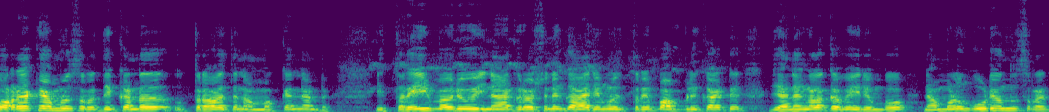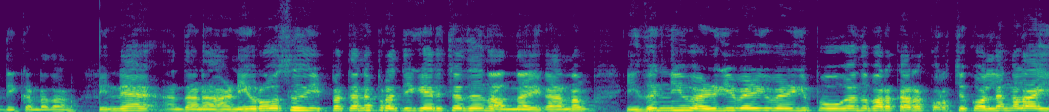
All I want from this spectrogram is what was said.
കുറേയൊക്കെ നമ്മൾ ശ്രദ്ധിക്കേണ്ട ഉത്തരവാദിത്തം നമുക്ക് തന്നെ ഉണ്ട്. ഇത്രയും ഒരു ഇനാഗ്രേഷനും കാര്യങ്ങളും ഇത്രയും പബ്ലിക്കായിട്ട് ജനങ്ങളൊക്കെ വരുമ്പോൾ നമ്മളും കൂടി ഒന്ന് ശ്രദ്ധിക്കേണ്ടതാണ്. പിന്നെ എന്താണ് അണിറോസ് ഇപ്പം തന്നെ പ്രതികരിച്ചത് നന്നായി. കാരണം ഇതിനി വഴുകി വഴുകി വഴുകി പോകുക എന്ന് പറ കാരണം കുറച്ച് കൊല്ലങ്ങളായി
